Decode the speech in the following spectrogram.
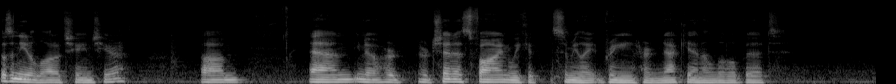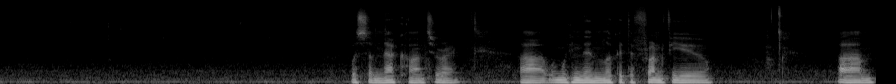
Doesn't need a lot of change here. Um, and you know, her, her chin is fine. We could simulate bringing her neck in a little bit with some neck contouring. Uh, we can then look at the front view. Um,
